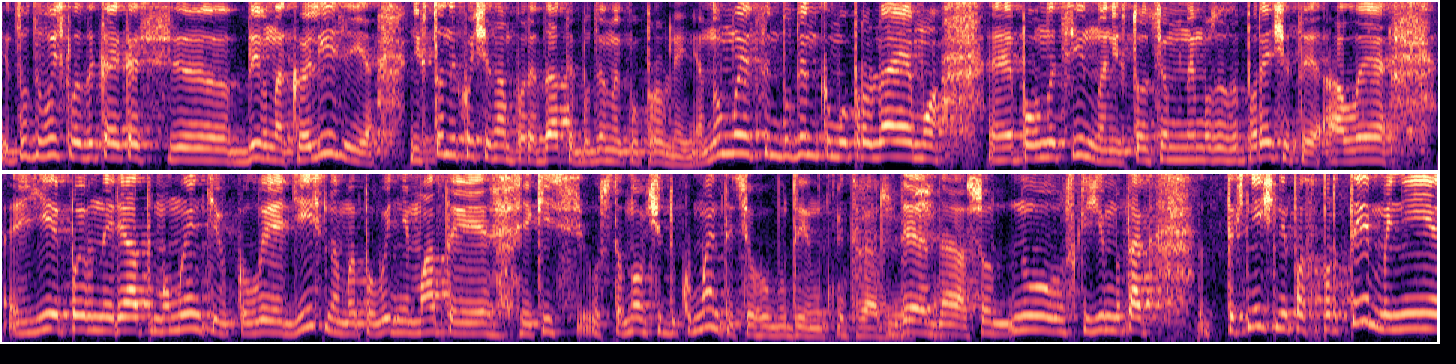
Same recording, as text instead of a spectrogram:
І тут вийшла така якась е, дивна коалізія. Ніхто не хоче нам передати будинок в управління. Ну, ми цим будинком управляємо повноцінно, ніхто цьому не може заперечити, але є певний ряд моментів, коли дійсно ми повинні мати якісь установчі документи цього будинку. Де, да, що, ну, скажімо так, технічні паспорти мені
